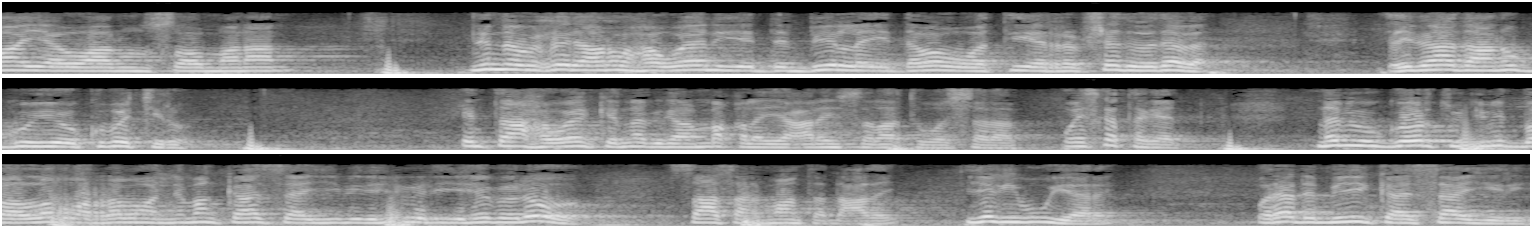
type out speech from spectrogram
maayo waanun soomanaan ninna wuxuu yidhi anuu haween iyo dembiilla i daba watiya rabshadoodaba cibaadaan u guuyo kuma jiro. Intaa haweenkii nabigaa maqlaya calayhi salaatu wasalaam. Way iska tageen. Nabigu goortuu yimid baa loo warramoo nimankaasaa yimid hebel iyo hebelo saasaa maanta dhacday. Iyagiibuu u yeehay waraadha midyinkaasaa yidhi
